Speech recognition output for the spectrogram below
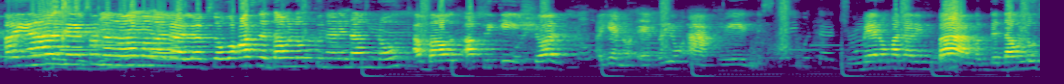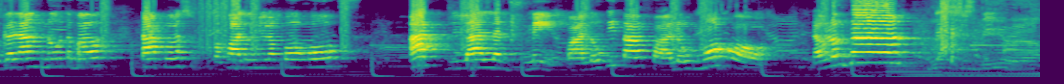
Ayan, ito na nga mga lalab. So, wakas na download ko na rin ang Note About application. Ayan oh, o, ito yung akin. Meron ka na rin ba? Magda-download ka lang, Note About. Tapos, pa-follow nyo lang po ako. At Laladsme. Follow kita, follow mo ko. Download na! Let's just be real.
